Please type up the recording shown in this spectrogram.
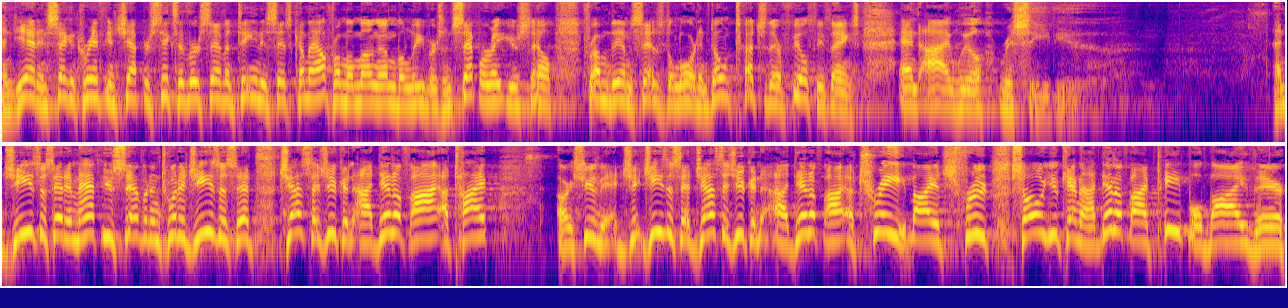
And yet in 2 Corinthians chapter 6 and verse 17, it says, Come out from among unbelievers and separate yourself from them, says the Lord, and don't touch their filthy things, and I will receive you. And Jesus said in Matthew 7 and 20, Jesus said, just as you can identify a type, or excuse me, J- Jesus said, just as you can identify a tree by its fruit, so you can identify people by their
